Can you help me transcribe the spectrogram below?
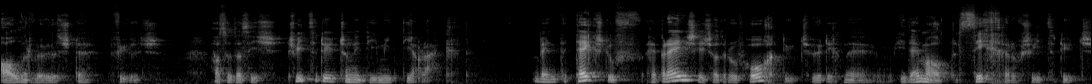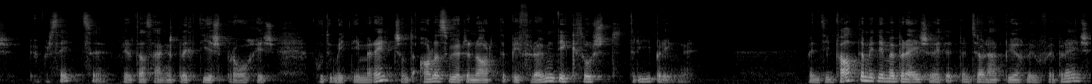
allerwöhlsten fühlst. Also das ist Schweizerdeutsch und in deinem Dialekt. Wenn der Text auf Hebräisch ist oder auf Hochdeutsch, würde ich ihn in diesem Alter sicher auf Schweizerdeutsch übersetzen, weil das eigentlich die Sprache ist, wo du mit ihm redest und alles würde eine Art Befremdung sonst reinbringen. Wenn sein Vater mit ihm Hebräisch redet, dann soll er Bücher auf Hebräisch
